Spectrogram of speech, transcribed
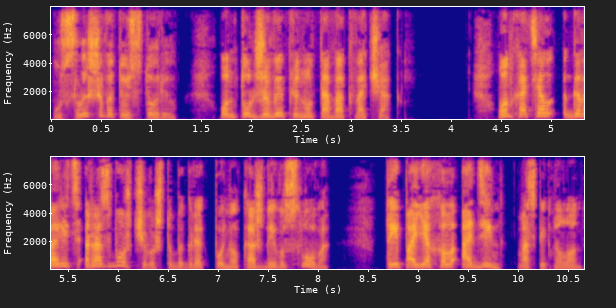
Услышав эту историю, он тут же выплюнул табак в очаг. Он хотел говорить разборчиво, чтобы Грег понял каждое его слово. «Ты поехал один!» — воскликнул он.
